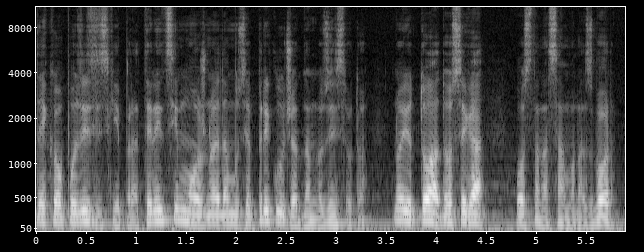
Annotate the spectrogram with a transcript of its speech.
дека опозицијски пратеници можно е да му се приклучат на мнозинството, но и тоа до сега остана само на збор.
